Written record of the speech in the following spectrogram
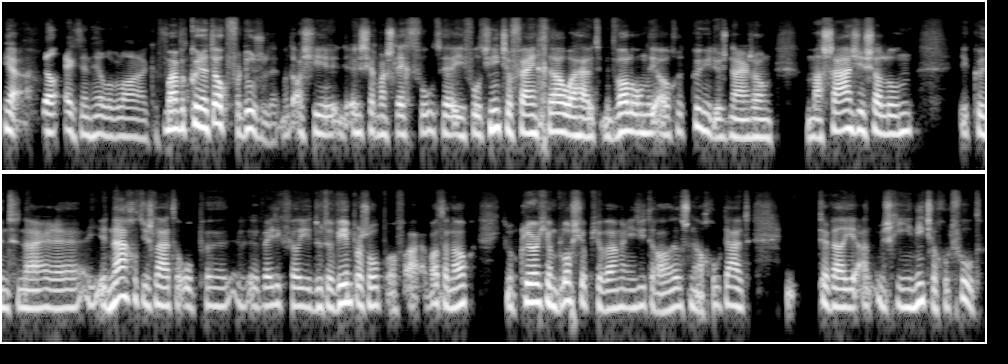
ja. Wel echt een hele belangrijke factor. Maar we kunnen het ook verdoezelen. Want als je je eh, zeg maar slecht voelt, je voelt je niet zo fijn, grauwe huid met wallen onder je ogen, kun je dus naar zo'n massagesalon. Je kunt naar uh, je nageltjes laten op, uh, weet ik veel, je doet er wimpers op of uh, wat dan ook. Een kleurtje, een blosje op je wangen en je ziet er al heel snel goed uit. Terwijl je misschien je niet zo goed voelt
